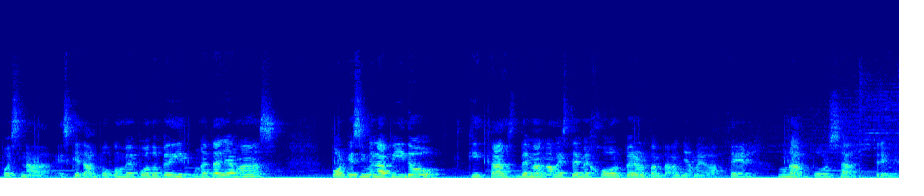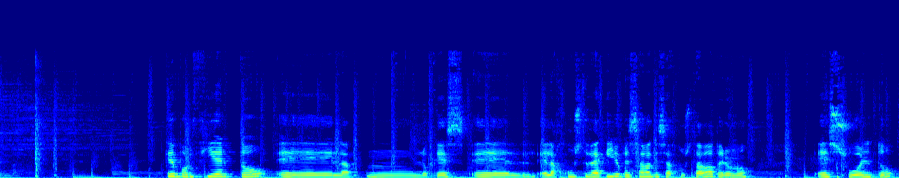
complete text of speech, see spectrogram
pues nada, es que tampoco me puedo pedir una talla más porque si me la pido quizás de manga me esté mejor, pero el pantalón ya me va a hacer una bolsa tremenda. Que por cierto, eh, mm, lo que es el, ajuste de aquí, yo pensaba que se ajustaba, pero no, es suelto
